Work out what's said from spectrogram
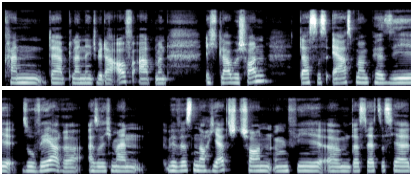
kann der Planet wieder aufatmen. Ich glaube schon, dass es erstmal per se so wäre. Also ich meine, wir wissen noch jetzt schon irgendwie, ähm, dass letztes Jahr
